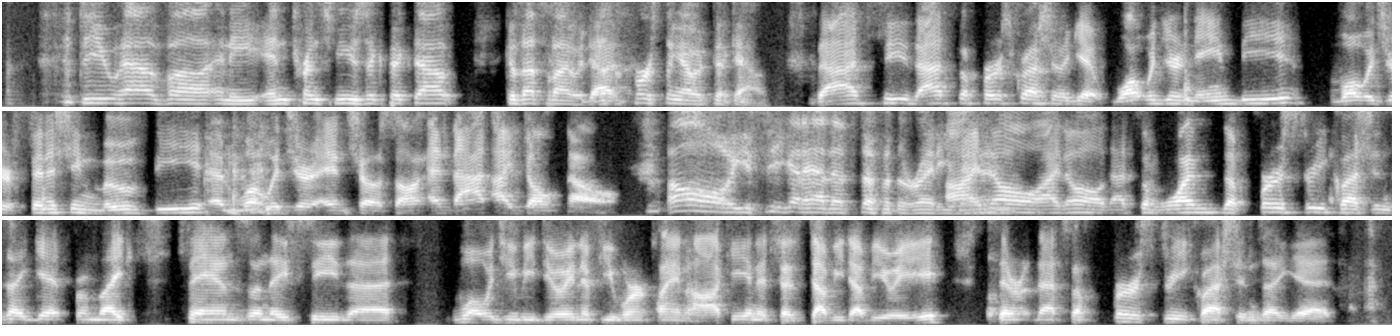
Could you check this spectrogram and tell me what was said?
Do you have uh, any entrance music picked out? Because that's what I would. That's the first thing I would pick out. That's see, that's the first question I get. What would your name be? What would your finishing move be? And what would your intro song? And that I don't know. Oh, you see, you got to have that stuff at the ready. I know, I know. That's the one, the first three questions I get from like fans when they see the what would you be doing if you weren't playing hockey and it says WWE. There, that's the first three questions I get.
